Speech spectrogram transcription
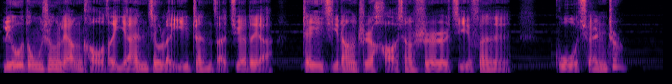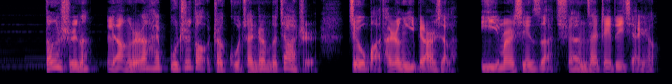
刘东升两口子研究了一阵子，觉得呀这几张纸好像是几份股权证。当时呢，两个人还不知道这股权证的价值，就把它扔一边去了，一门心思全在这堆钱上。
